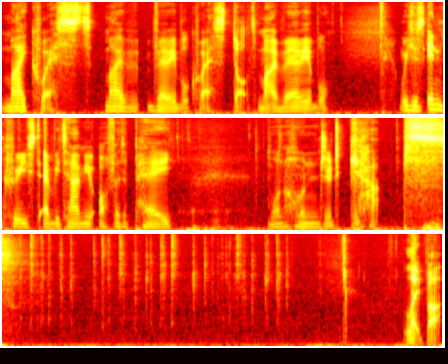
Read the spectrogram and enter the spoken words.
my quest my variable quest dot my variable which is increased every time you offer to pay 100 caps like that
